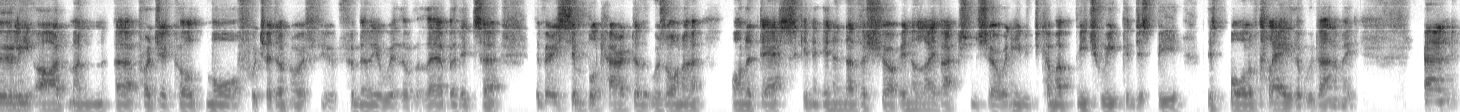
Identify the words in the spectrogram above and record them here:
early Aardman uh, project called Morph, which I don't know if you're familiar with over there, but it's a, a very simple character that was on a on a desk in, in another show, in a live action show, and he would come up each week and just be this ball of clay that would animate. And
